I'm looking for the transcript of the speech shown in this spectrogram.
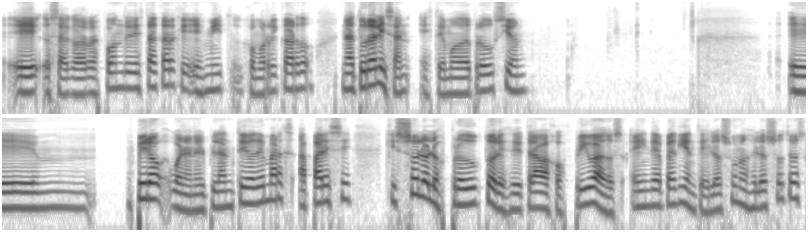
Eh, o sea, corresponde destacar que Smith como Ricardo naturalizan este modo de producción. Eh, pero bueno, en el planteo de Marx aparece que solo los productores de trabajos privados e independientes los unos de los otros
